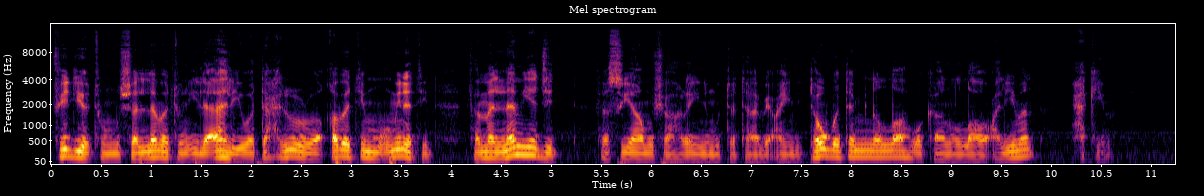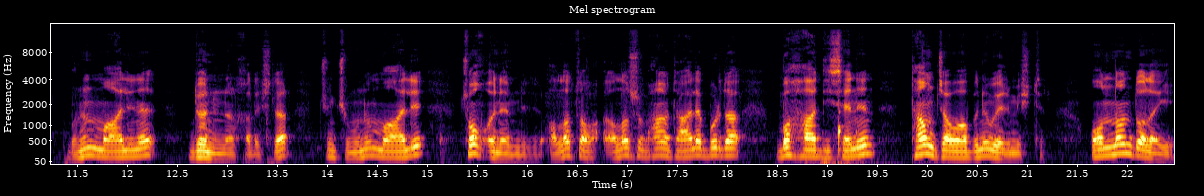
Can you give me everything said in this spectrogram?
فدية مسلمة إلى أهلي وتحرير رقبة مؤمنة فمن لم يجد فصيام شهرين متتابعين توبة من الله وكان الله alimen hakime. Bunun maline dönün arkadaşlar. Çünkü bunun mali çok önemlidir. Allah Allah Subhanahu Teala burada bu hadisenin tam cevabını vermiştir. Ondan dolayı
